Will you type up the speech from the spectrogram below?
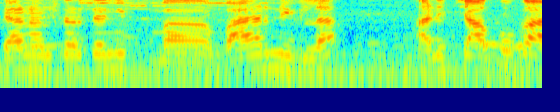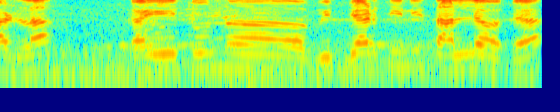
त्यानंतर त्यांनी बाहेर निघला आणि चाकू काढला. काही इथून विद्यार्थिनी चालल्या होत्या.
